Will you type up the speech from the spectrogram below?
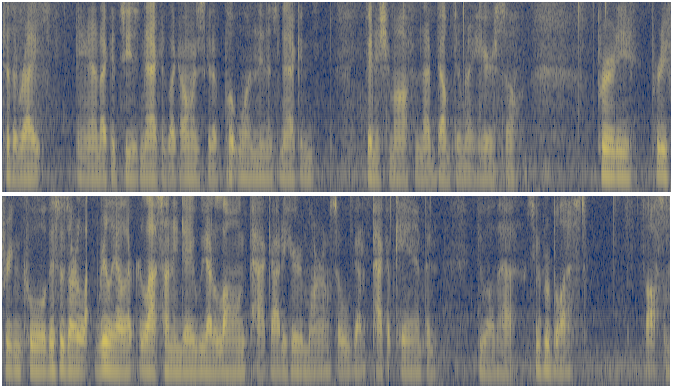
to the right, and I could see his neck. I was like, I'm just gonna put one in his neck and finish him off, and that dumped him right here. So pretty, pretty freaking cool. This is our really our last hunting day. We got a long pack out of here tomorrow, so we got to pack up camp and do all that. Super blessed. It's awesome.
